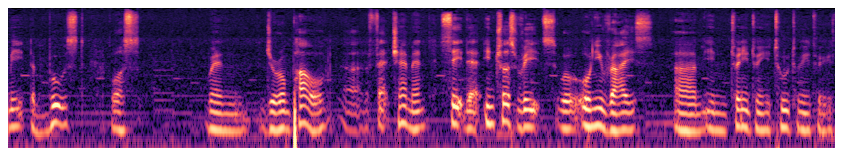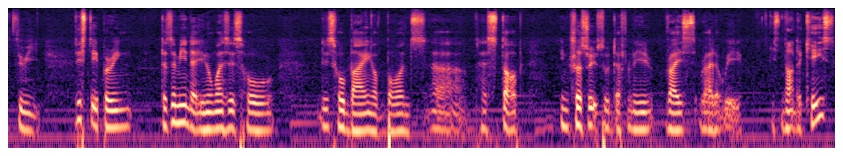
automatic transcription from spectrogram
made the boost was when Jerome Powell, uh, the Fed chairman, said that interest rates will only rise um, in 2022-2023. This tapering doesn't mean that you know once this whole this whole buying of bonds uh, has stopped, interest rates will definitely rise right away. It's not the case,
